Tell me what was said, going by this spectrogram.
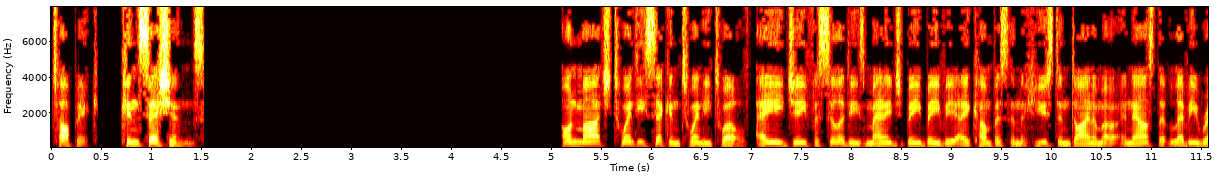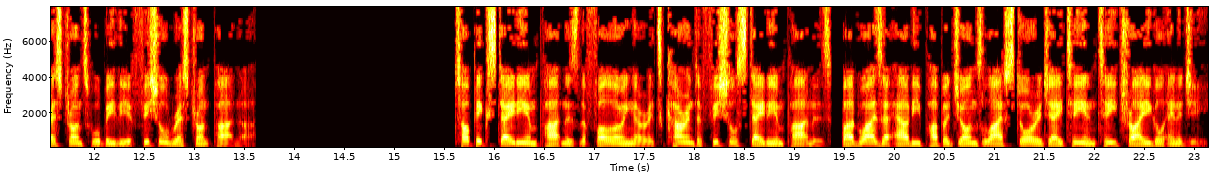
Topic: Concessions On March 22, 2012, AEG Facilities managed BBVA Compass and the Houston Dynamo announced that Levy Restaurants will be the official restaurant partner. Topic stadium partners The following are its current official stadium partners, Budweiser Audi Papa John's Life Storage AT&T Tri-Eagle Energy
